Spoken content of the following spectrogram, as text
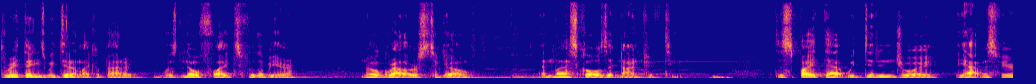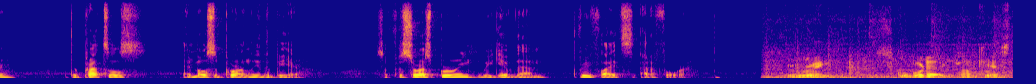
Three things we didn't like about it was no flights for the beer, no growlers to go, and last calls at 9:15. Despite that, we did enjoy the atmosphere, the pretzels, and most importantly, the beer. So for Source Brewing, we give them three flights out of four. All right, Scoreboard Addict podcast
